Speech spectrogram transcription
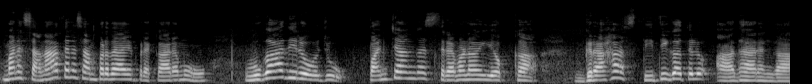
మన సనాతన సంప్రదాయం ప్రకారము ఉగాది రోజు పంచాంగ శ్రవణం యొక్క గ్రహ స్థితిగతుల ఆధారంగా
